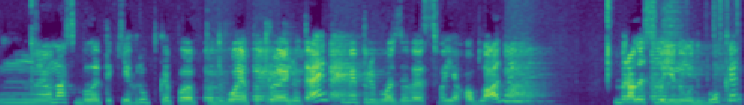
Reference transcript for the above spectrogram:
У нас були такі групки по, по двоє, по троє людей. Ми привозили своє обладнання, брали свої ноутбуки, е,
